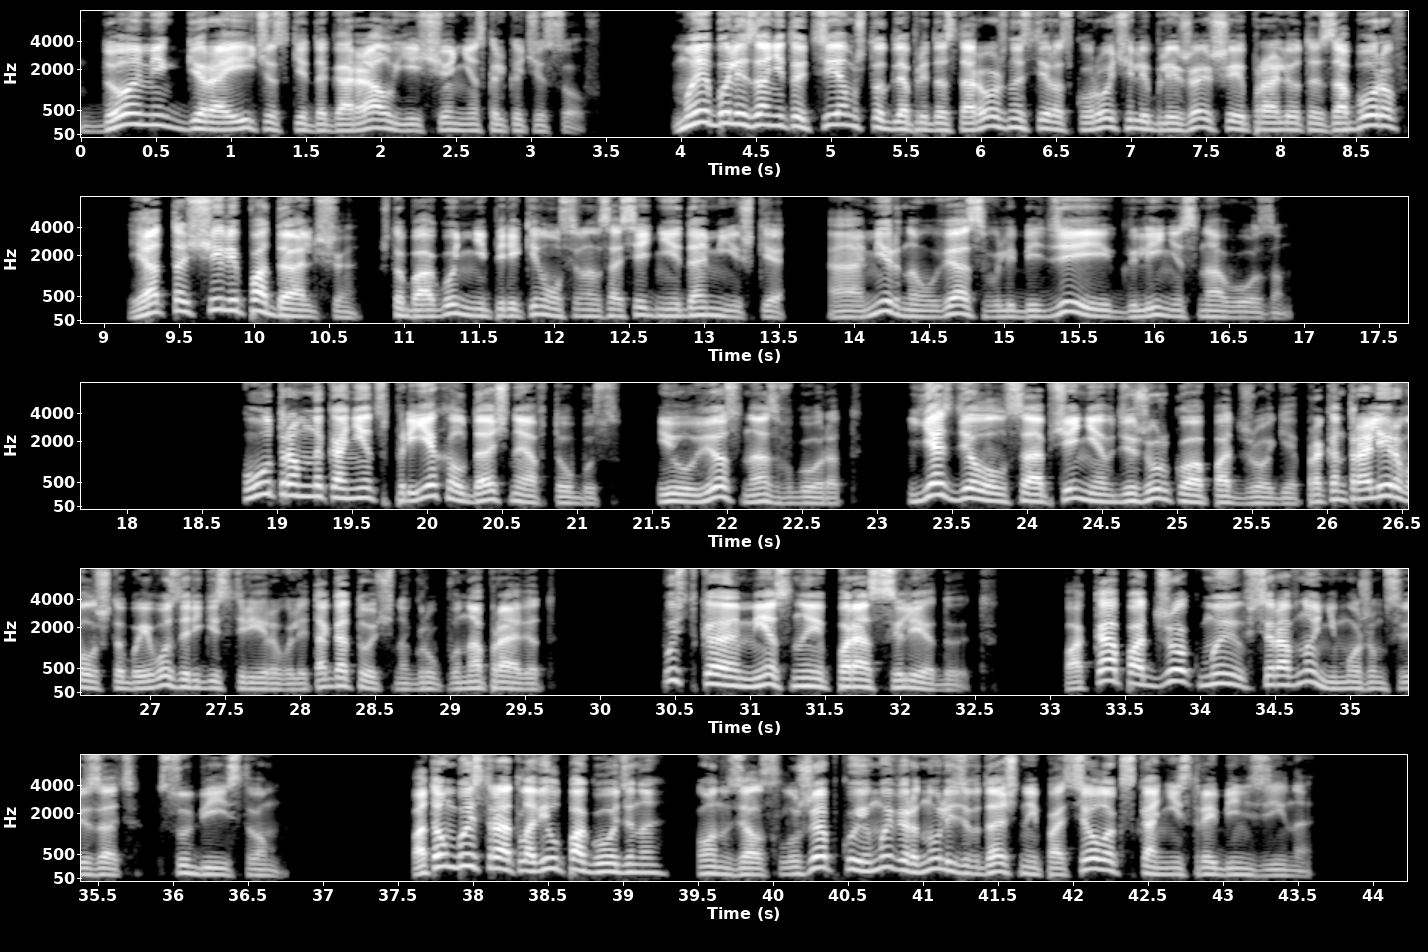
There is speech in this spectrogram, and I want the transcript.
Домик героически догорал еще несколько часов. Мы были заняты тем, что для предосторожности раскурочили ближайшие пролеты заборов и оттащили подальше, чтобы огонь не перекинулся на соседние домишки, а мирно увяз в лебеде и глине с навозом. Утром, наконец, приехал дачный автобус и увез нас в город. Я сделал сообщение в дежурку о поджоге, проконтролировал, чтобы его зарегистрировали, тогда точно группу направят. Пусть-ка местные порасследуют. Пока поджог мы все равно не можем связать с убийством. Потом быстро отловил Погодина. Он взял служебку, и мы вернулись в дачный поселок с канистрой бензина.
